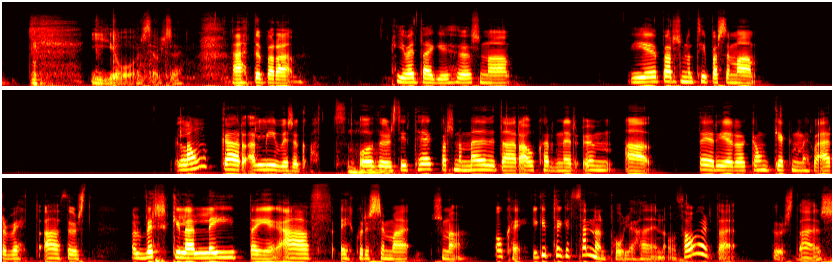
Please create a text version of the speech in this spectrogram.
Jú, sjálfsög. Þetta er bara, ég veit ekki, þau er svona, ég er bara svona típa sem að langar að lífi svo gott. Mhm. og þú veist, ég tek bara svona meðvitaðar ákvarðinir um að þegar ég er að ganga gegnum eitthvað erfitt að þú veist, þá virkilega leita ég af einhverju sem að svona, ok, ég get tekið þennan pól í hæðina og þá er þetta, þú veist, aðeins,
